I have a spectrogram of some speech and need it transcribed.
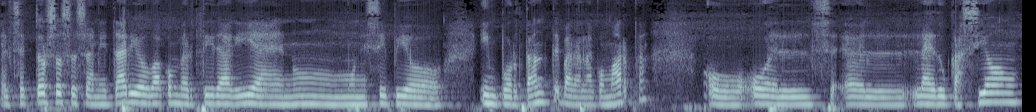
el sector sociosanitario va a convertir a Guía en un municipio importante para la comarca, o, el, la educación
